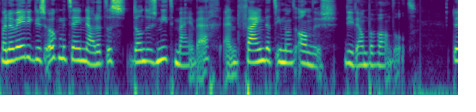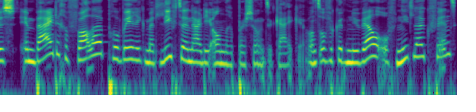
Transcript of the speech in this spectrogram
maar dan weet ik dus ook meteen, nou, dat is dan dus niet mijn weg. En fijn dat iemand anders die dan bewandelt. Dus in beide gevallen probeer ik met liefde naar die andere persoon te kijken. Want of ik het nu wel of niet leuk vind,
